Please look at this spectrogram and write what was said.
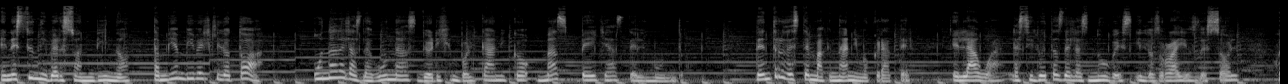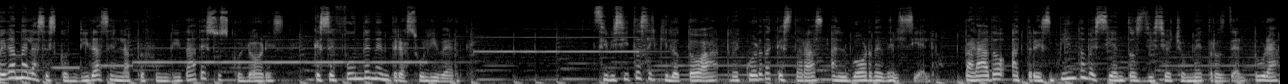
En este universo andino también vive el Quilotoa, una de las lagunas de origen volcánico más bellas del mundo. Dentro de este magnánimo cráter, el agua, las siluetas de las nubes y los rayos de sol juegan a las escondidas en la profundidad de sus colores que se funden entre azul y verde. Si visitas el Quilotoa, recuerda que estarás al borde del cielo, parado a 3.918 metros de altura,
